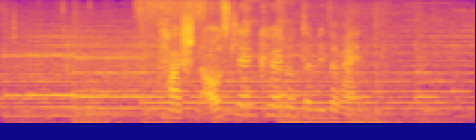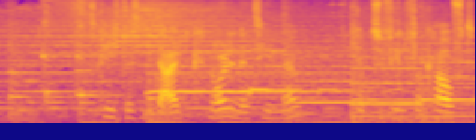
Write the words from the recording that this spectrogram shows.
Die Taschen ausleeren können und dann wieder rein. Jetzt kriege ich das mit der alten Knolle nicht hin, ne? Ich habe zu viel verkauft.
